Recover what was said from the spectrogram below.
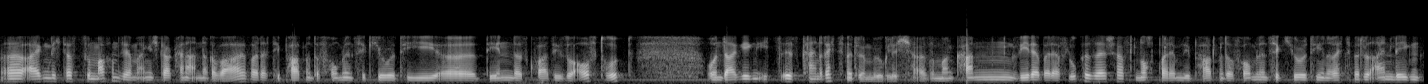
äh, eigentlich das zu machen. Sie haben eigentlich gar keine andere Wahl, weil das Department of Homeland Security äh, denen das quasi so aufdrückt. Und dagegen ist kein Rechtsmittel möglich. Also man kann weder bei der Fluggesellschaft noch bei dem Department of Homeland Security ein Rechtsmittel einlegen,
